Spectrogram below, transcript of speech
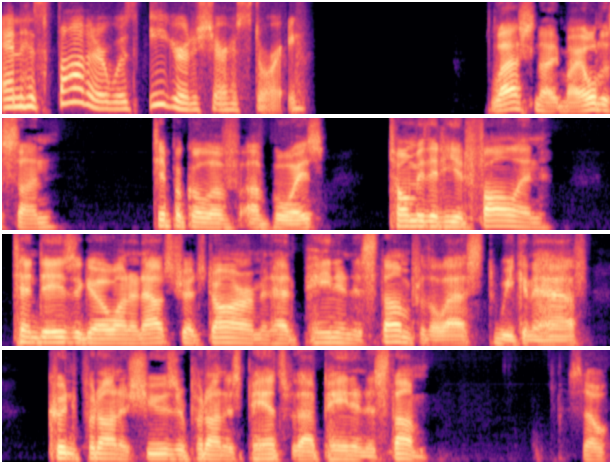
and his father was eager to share his story. Last night, my oldest son, typical of, of boys, told me that he had fallen 10 days ago on an outstretched arm and had pain in his thumb for the last week and a half couldn't put on his shoes or put on his pants without pain in his thumb. So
